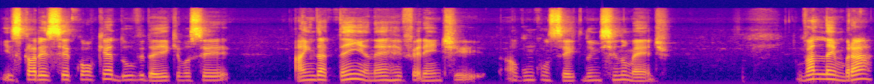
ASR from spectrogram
e esclarecer qualquer dúvida aí que você ainda tenha, né, referente algum conceito do ensino médio. Vale lembrar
